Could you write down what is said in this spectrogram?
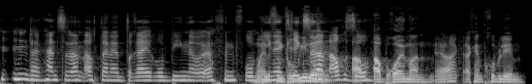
Da kannst du dann auch deine drei Rubine oder fünf Rubine, fünf kriegst du dann auch so. ab- abräumern, ja, gar kein Problem.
